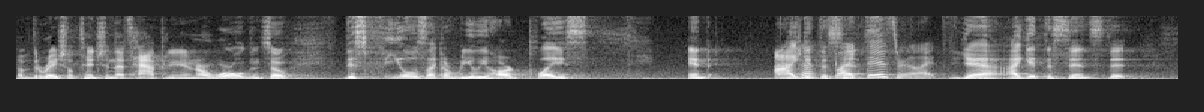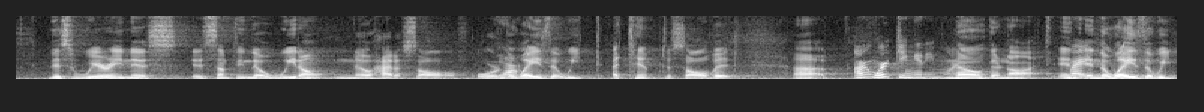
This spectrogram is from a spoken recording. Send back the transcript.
of the racial tension that's happening in our world and so this feels like a really hard place and i get the just like sense the Israelites. yeah, I get the sense that this weariness is something that we don't know how to solve, or Yeah. the ways that we t- attempt to solve it. Uh, Aren't working anymore. no, they're not. And, Right. and the ways that we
